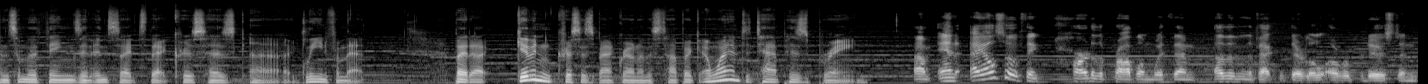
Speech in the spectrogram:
and some of the things and insights that Chris has uh, gleaned from that. But uh, given Chris's background on this topic, I wanted to tap his brain. Um, and I also think part of the problem with them, other than the fact that they're a little overproduced and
